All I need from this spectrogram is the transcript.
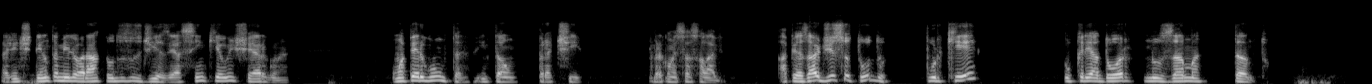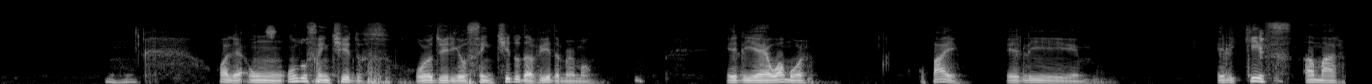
A gente tenta melhorar todos os dias. É assim que eu enxergo, né? Uma pergunta, então, para ti, para começar essa live. Apesar disso tudo, por que o Criador nos ama tanto? Uhum. Olha, um, um dos sentidos, ou eu diria o sentido da vida, meu irmão, ele é o amor. O pai, ele ele quis amar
